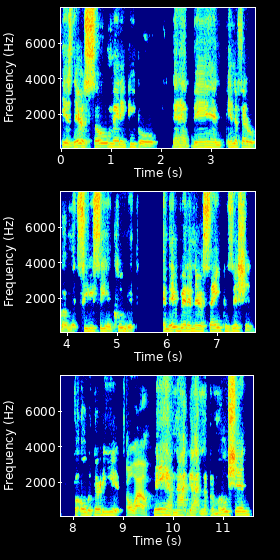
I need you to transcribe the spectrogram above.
is there are so many people that have been in the federal government, CDC included, and they've been in their same position for over 30 years. Oh, wow. They have not gotten a promotion.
